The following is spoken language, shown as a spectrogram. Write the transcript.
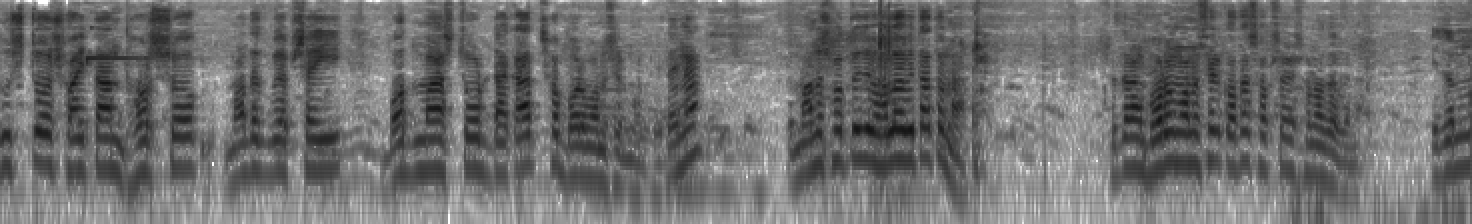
দুষ্ট, শয়তান, ধর্ষক, মাদক ব্যবসায়ী বদমাস চোর, ডাকাত সব বড় মানুষের মধ্যে, তাই না? মানুষ মাত্র যে ভালো হবে তা তো না। সুতরাং বড় মানুষের কথা সবসময় শোনা যাবে না। এজন্য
